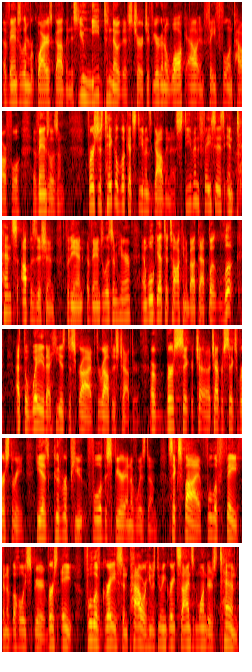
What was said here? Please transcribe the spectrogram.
evangelism requires godliness. You need to know this, church, if you're going to walk out in faithful and powerful evangelism. First, just take a look at Stephen's godliness. Stephen faces intense opposition for the evangelism here, and we'll get to talking about that. But look at the way that he is described throughout this chapter. Or verse six, uh, chapter 6, verse 3. He has good repute, full of the Spirit and of wisdom. 6 5, full of faith and of the Holy Spirit. Verse 8, full of grace and power. He was doing great signs and wonders. 10,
